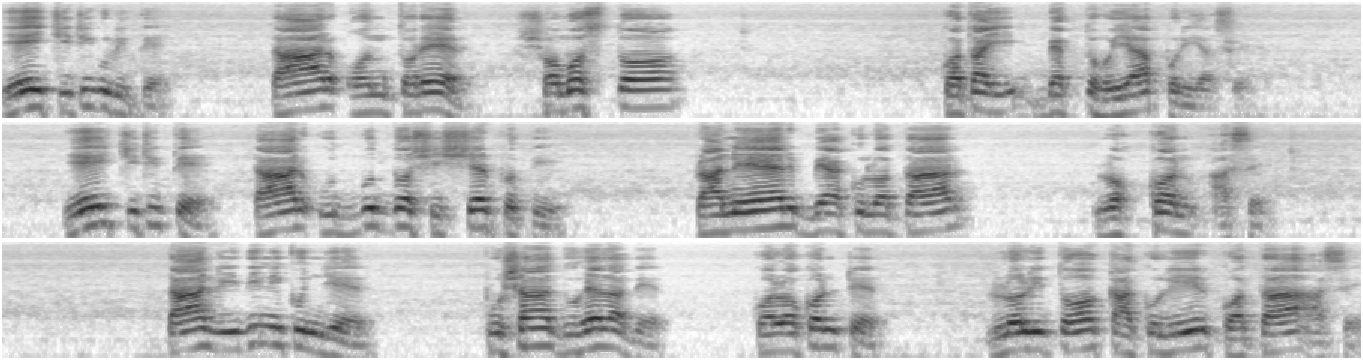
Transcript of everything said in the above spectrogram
এই চিঠিগুলিতে তার অন্তরের সমস্ত কথাই ব্যক্ত হইয়া পড়িয়াছে। এই চিঠিতে তার উদ্বুদ্ধ শিষ্যের প্রতি প্রাণের ব্যাকুলতার লক্ষণ আছে। তার হৃদি নিকুঞ্জের পুষা দুহেলাদের কলকণ্ঠের ললিত কাকুলির কথা আছে।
